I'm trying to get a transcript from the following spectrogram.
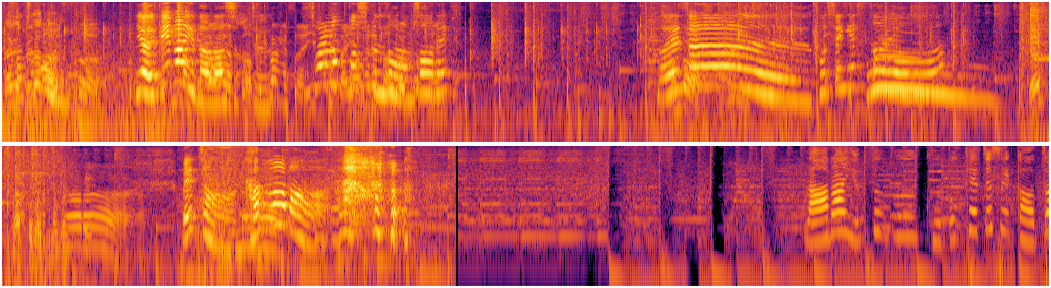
날개 둘다 저거 다야이 삐방이다 라스트. 설 먹고 이 싶은 사람 설해. 나이스. 고생했어요. 앞으로 잡을게 매차 간나라. 라라 유튜브 구독해주실 거죠?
